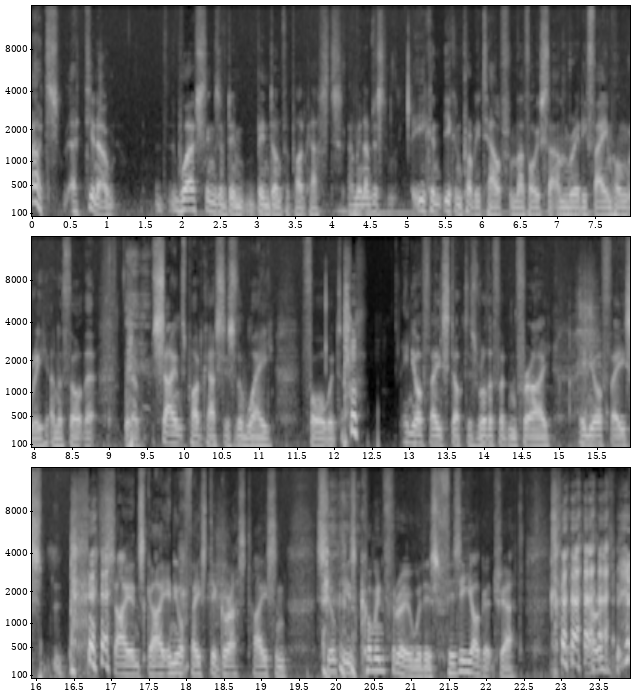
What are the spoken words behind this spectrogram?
Oh, it's uh, you know, worse things have been, been done for podcasts. I mean, I'm just you can you can probably tell from my voice that I'm really fame hungry, and I thought that you know, science podcast is the way forward. In your face, Doctors Rutherford and Fry. In your face, Science Guy. In your face, DeGrasse Tyson. Silky's coming through with his fizzy yogurt chat. Guarantee.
